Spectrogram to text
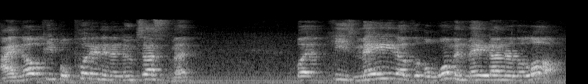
I know people put it in the New Testament, but he's made of a woman made under the law.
